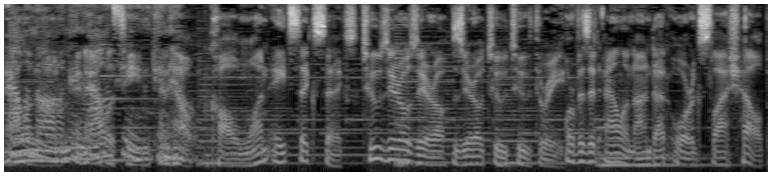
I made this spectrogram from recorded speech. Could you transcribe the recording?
Al Anon and and Alateen can can help. help. Call 1-866-200-0223 or visit alanon.org slash help.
